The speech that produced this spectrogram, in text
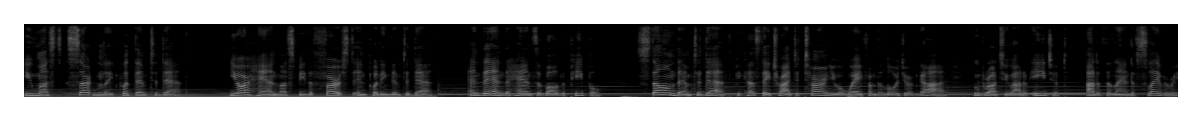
You must certainly put them to death. Your hand must be the first in putting them to death, and then the hands of all the people. Stone them to death because they tried to turn you away from the Lord your God, who brought you out of Egypt, out of the land of slavery.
